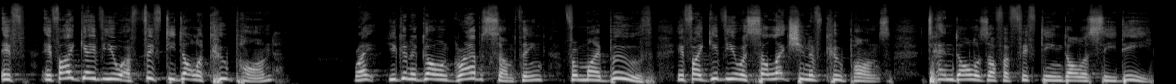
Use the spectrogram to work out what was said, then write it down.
If if I gave you a $50 coupon, right? You're going to go and grab something from my booth. If I give you a selection of coupons, $10 off a $15 CD,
